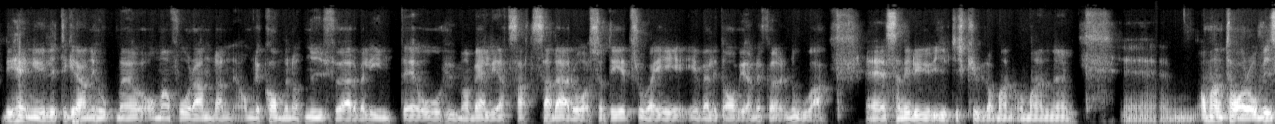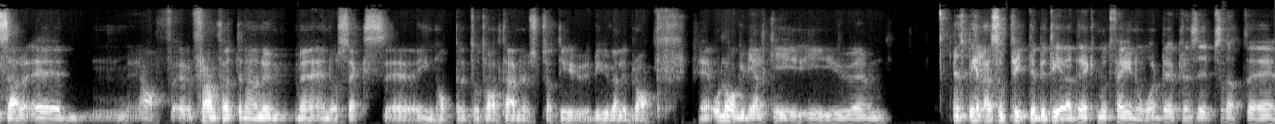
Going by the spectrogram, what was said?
det hänger ju lite grann ihop med om man får andan om det kommer något nyförvärv eller inte och hur man väljer att satsa där då. Så det tror jag är, är väldigt avgörande för Noah. Eh, sen är det ju givetvis kul om man om man eh, om man tar och visar eh, ja, framfötterna nu med ändå sex eh, inhopp totalt här nu, så det, är ju, det är ju väldigt bra. Eh, och Lagerbielke är, är ju ehm, en spelare som fick debutera direkt mot Feyenoord i princip, så att, eh,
